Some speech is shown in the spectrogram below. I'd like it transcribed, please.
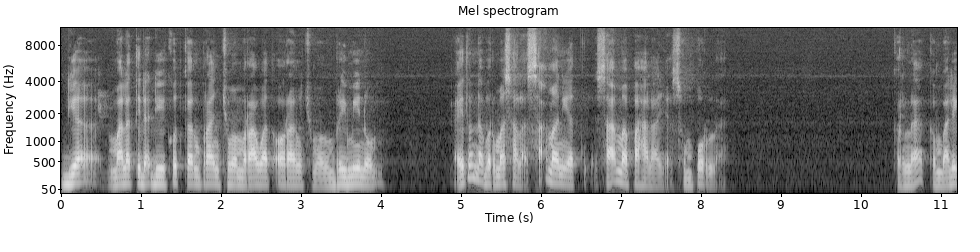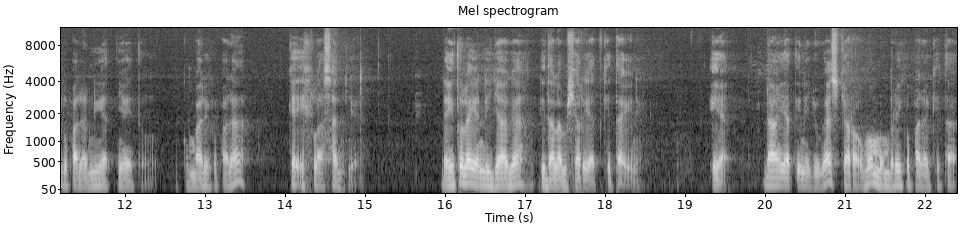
Dia malah tidak diikutkan peran cuma merawat orang, cuma memberi minum. Nah, itu tidak bermasalah, sama niat, sama pahalanya, sempurna. Karena kembali kepada niatnya itu, kembali kepada keikhlasannya. Dan itulah yang dijaga di dalam syariat kita ini. Iya. Dan ayat ini juga secara umum memberi kepada kita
